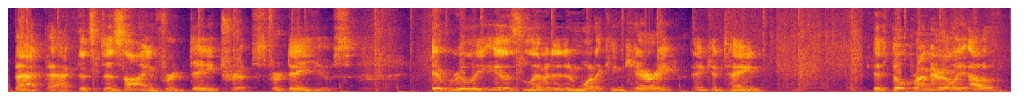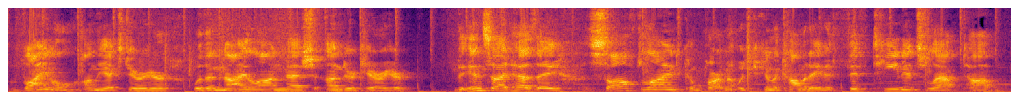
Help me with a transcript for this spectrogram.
backpack that's designed for day trips, for day use. It really is limited in what it can carry and contain. It's built primarily out of vinyl on the exterior with a nylon mesh undercarrier. The inside has a soft lined compartment which can accommodate a 15 inch laptop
